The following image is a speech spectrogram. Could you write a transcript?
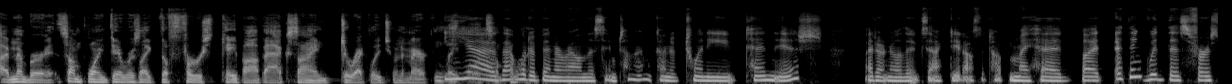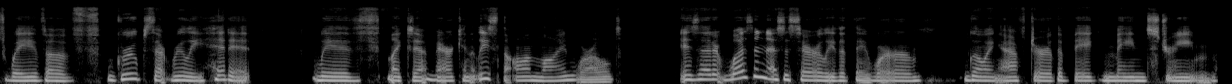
I remember at some point there was like the first K-pop act signed directly to an American label. Yeah, that point. would have been around the same time, kind of 2010 ish. I don't know the exact date off the top of my head, but I think with this first wave of groups that really hit it with like the American, at least the online world, is that it wasn't necessarily that they were going after the big mainstream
